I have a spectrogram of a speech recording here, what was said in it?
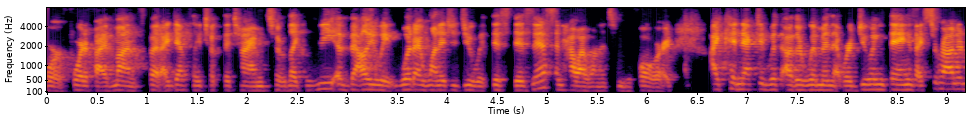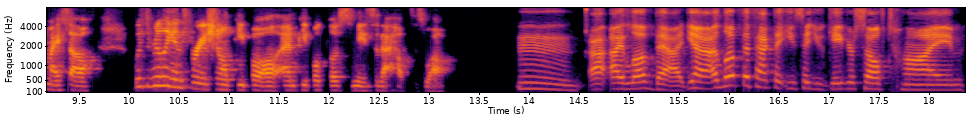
for four to five months, but I definitely took the time to like reevaluate what I wanted to do with this business and how I wanted to move forward. I connected with other women that were doing things. I surrounded myself with really inspirational people and people close to me, so that helped as well. Mm, I, I love that. Yeah, I love the fact that you said you gave yourself time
